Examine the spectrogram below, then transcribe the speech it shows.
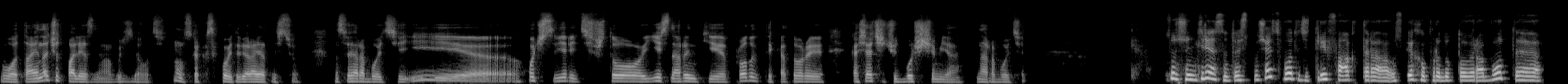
Вот, а иначе полезное могу сделать, ну, с, как, с какой-то вероятностью на своей работе. И э, хочется верить, что есть на рынке продукты, которые косячат чуть больше, чем я на работе. Слушай, интересно, то есть получается вот эти три фактора успеха продуктовой работы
